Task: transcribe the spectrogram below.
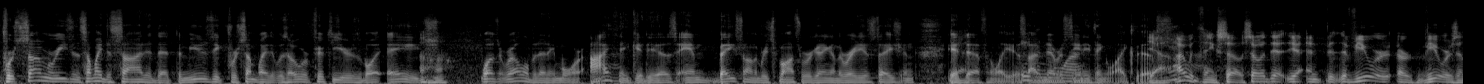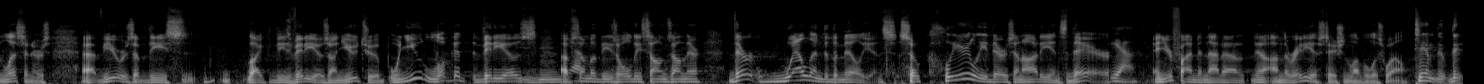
for some reason, somebody decided that the music for somebody that was over 50 years of age uh-huh. Wasn't relevant anymore. I think it is, and based on the response we're getting on the radio station, it Yeah. definitely is. I've never more. seen anything like this. Yeah, I would think so. So, the, yeah, and the viewer or viewers and listeners, uh, viewers of these, like these videos on YouTube, when you look at videos Mm-hmm. of some of these oldie songs on there, they're well into the millions. So clearly, there's an audience there. Yeah. And you're finding that out you know, on the radio station level as well. Tim, th th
